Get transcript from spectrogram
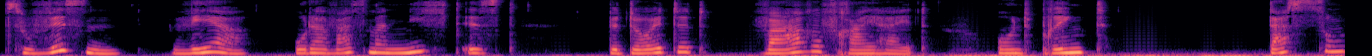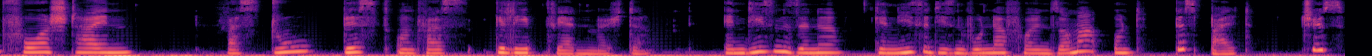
zu wissen, wer oder was man nicht ist, bedeutet wahre Freiheit und bringt das zum Vorstein, was du bist und was gelebt werden möchte. In diesem Sinne, genieße diesen wundervollen Sommer und bis bald. Tschüss.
